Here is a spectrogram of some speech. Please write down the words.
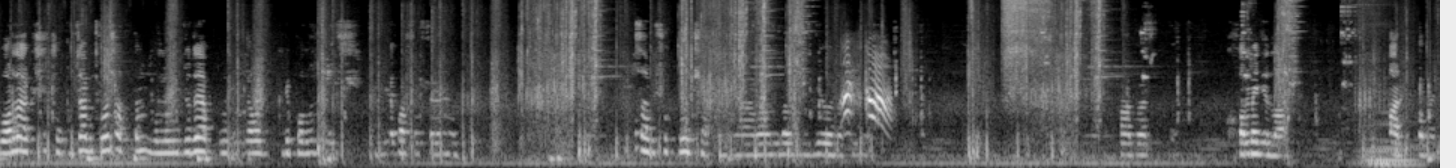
Bu arada arkadaşlar çok güzel bir tuvaş attım. Bunu videoda yaptım. İnşallah klip olursanız. Video yaparsanız sevinirim. Mesela bir çok boş yaptım ya. Ben da videoda. Abi komedi lan. Harbi komedi.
